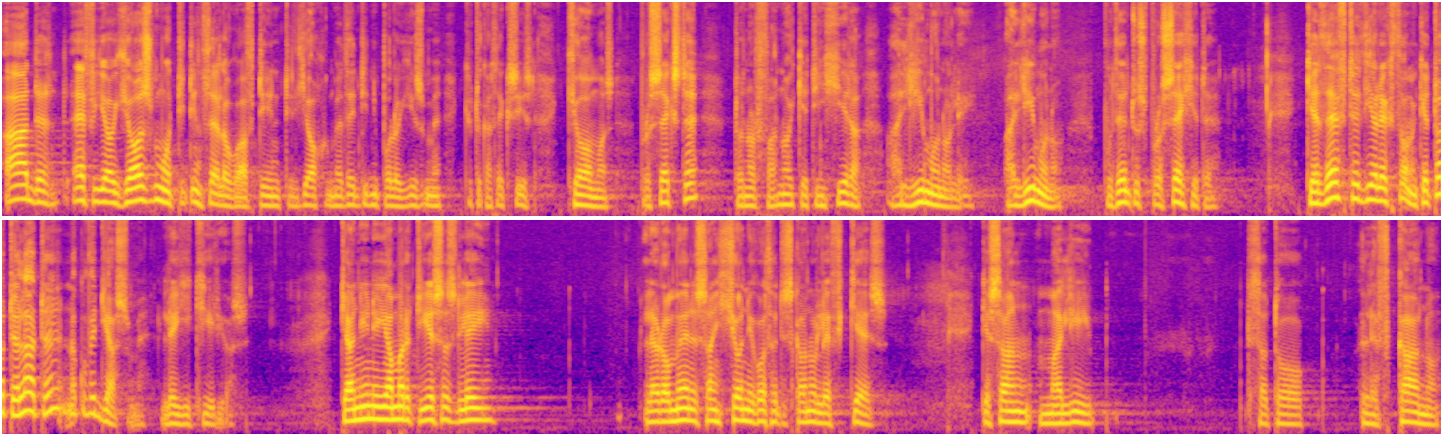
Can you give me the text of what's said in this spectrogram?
Άντε έφυγε ο γιος μου τι την θέλω εγώ αυτήν τη διώχνουμε δεν την υπολογίζουμε και ούτω καθεξής. Και όμως προσέξτε τον ορφανό και την χείρα αλίμονο λέει αλίμονο που δεν τους προσέχετε. Και δεύτε διαλεχθούμε και τότε ελάτε να κουβεντιάσουμε λέγει Κύριος. Και αν είναι οι αμαρτίες σας λέει λερωμένες σαν χιόνι εγώ θα τις κάνω λευκές. Και σαν μαλλί θα το λευκάνω.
